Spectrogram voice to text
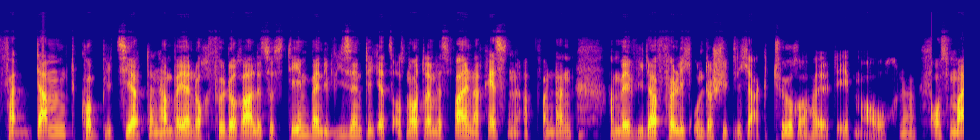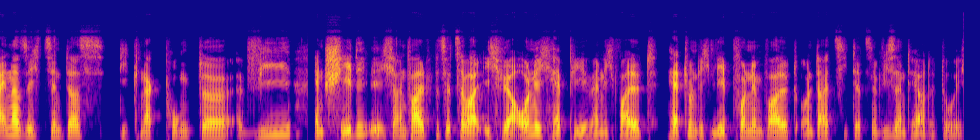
verdammt kompliziert. Dann haben wir ja noch föderales System. Wenn die Wiesente jetzt aus Nordrhein-Westfalen nach Hessen abwandern, haben wir wieder völlig unterschiedliche Akteure halt eben auch. Ne? Aus meiner Sicht sind das die Knackpunkte, wie entschädige ich einen Waldbesitzer, weil ich wäre auch nicht happy, wenn ich Wald hätte und ich lebe von dem Wald und da zieht jetzt eine Wiesentherde durch.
